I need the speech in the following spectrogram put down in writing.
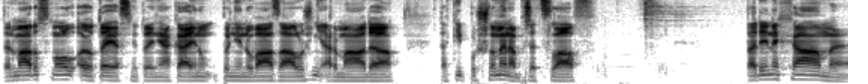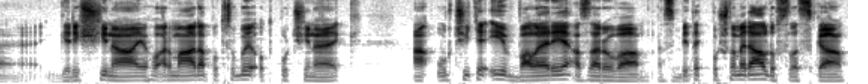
Ten má dost malou, jo, to je jasně, to je nějaká jenom úplně nová záložní armáda. Taky pošleme na Břeclav. Tady necháme Gryšina, jeho armáda potřebuje odpočinek. A určitě i Valerie Azarova. Zbytek pošleme dál do Slezska.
